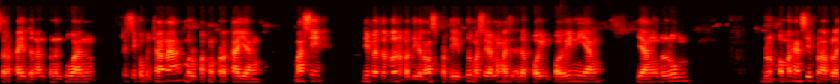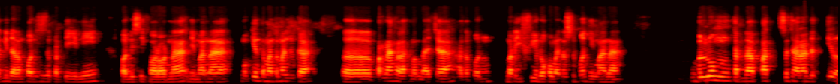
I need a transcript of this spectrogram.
terkait dengan penentuan risiko bencana merupakan perka yang masih debatable dapat dikatakan seperti itu masih memang masih ada poin-poin yang yang belum belum komprehensif lah, apalagi dalam kondisi seperti ini, kondisi corona, di mana mungkin teman-teman juga eh, pernah lah membaca ataupun mereview dokumen tersebut, di mana belum terdapat secara detail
